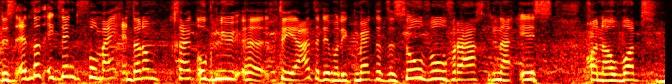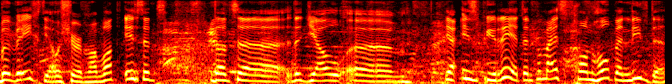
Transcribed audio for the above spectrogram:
Dus en dat, ik denk voor mij, en daarom ga ik ook nu eh, theater in, want ik merk dat er zoveel vraag naar is van nou wat beweegt jou, Sherma? Wat is het dat, eh, dat jou ehm, ja, inspireert? En voor mij is het gewoon hoop en liefde.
